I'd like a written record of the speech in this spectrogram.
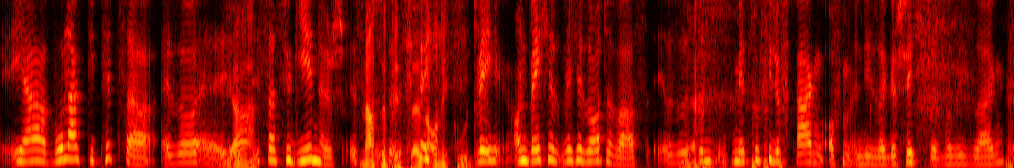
Ja, wo lag die Pizza? Also äh, Ja. ist, ist das hygienisch? Ist, Nasse Pizza ist auch nicht gut. Und welche, welche Sorte war es? Also es Ja. sind mir zu viele Fragen offen in dieser Geschichte, muss ich sagen.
